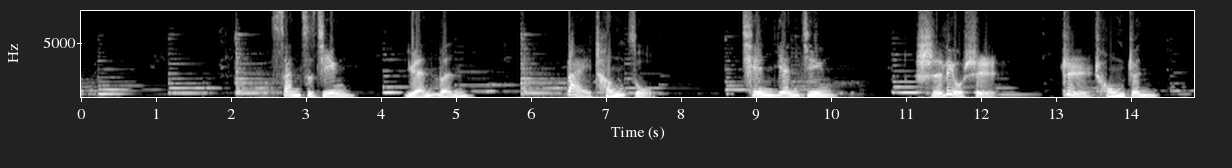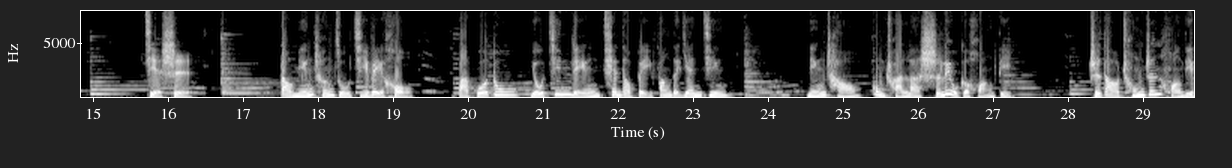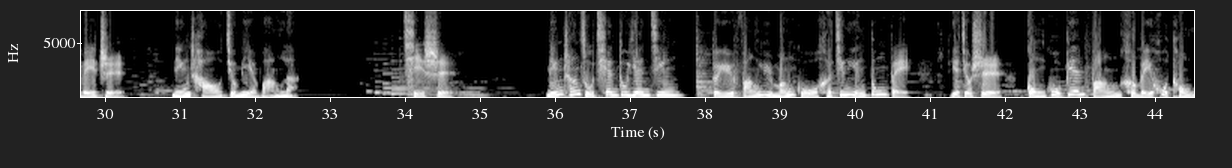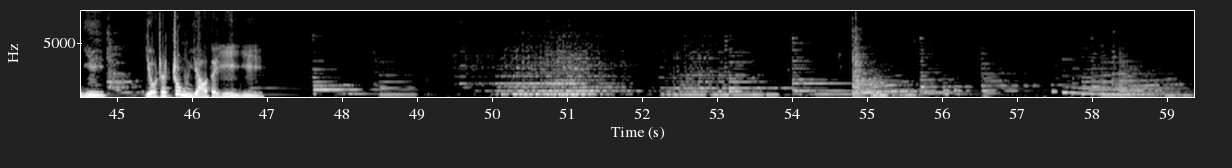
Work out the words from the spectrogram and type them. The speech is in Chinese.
《三字经》原文：代成祖，迁燕京，十六世，至崇祯。解释：到明成祖即位后，把国都由金陵迁到北方的燕京。明朝共传了十六个皇帝，直到崇祯皇帝为止。明朝就灭亡了。启示：明成祖迁都燕京，对于防御蒙古和经营东北，也就是巩固边防和维护统一，有着重要的意义。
